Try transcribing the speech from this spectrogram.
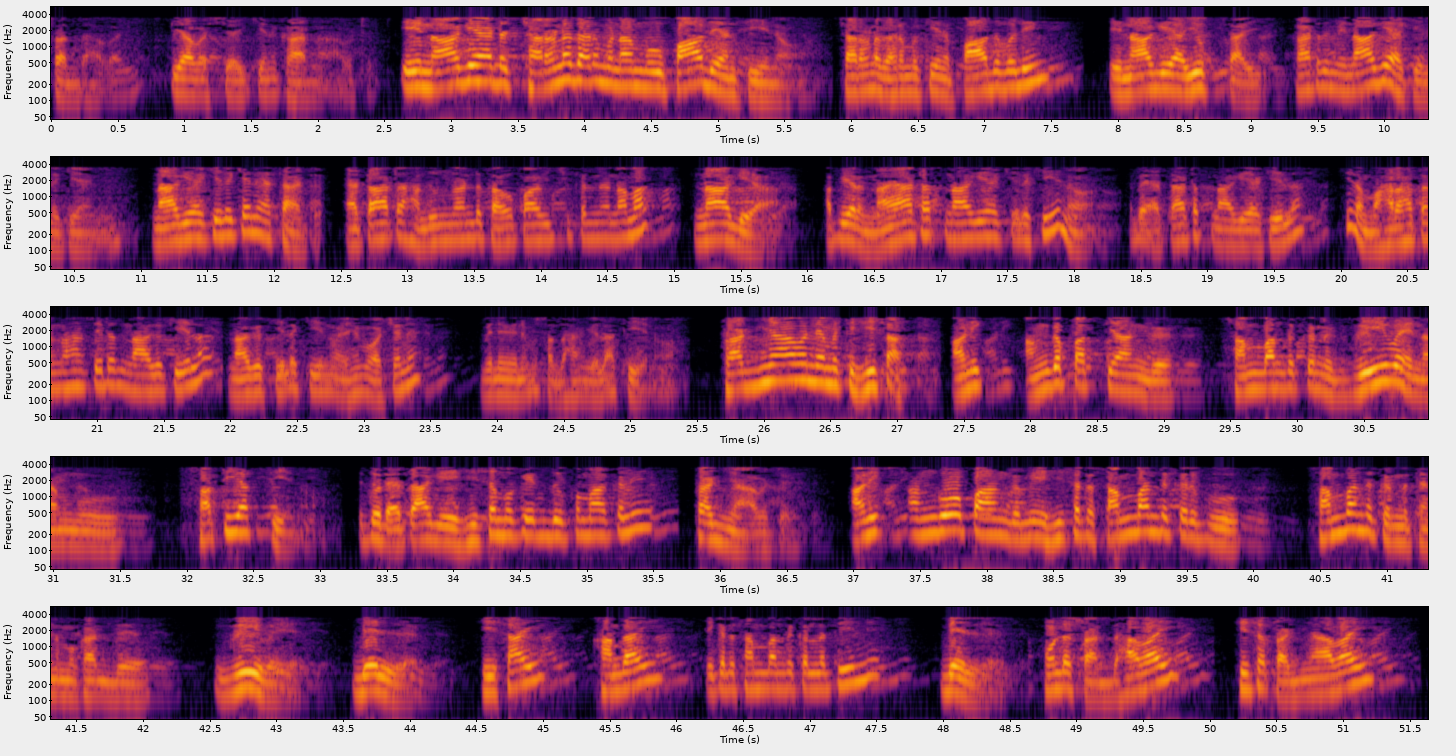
ශ්‍රද්ධාවයි. අත්‍යවශ්‍යයි කියන කාරණාවට. ඒ නාගයාට චරණ ධර්ම නම් වූ පාදයන් තියෙනවා. චරණ ධර්ම කියන පාද වලින් ඒ නාගයා යුක්තයි. කාටද මේ නාගයා කියලා කියන්නේ? නාගයා කියලා කියන්නේ ඇතාට. ඇතාට හඳුන්වන්න තව පාවිච්චි කරන නම නාගයා. අපි අර ණයාටත් නාගයා කියලා කියනවා. හැබැයි ඇතාටත් නාගයා කියලා කියනවා. මහරහතන් වහන්සේටත් නාග කියලා නාග කියලා කියනවා. එහෙම වචන වෙන වෙනම සඳහන් වෙලා තියෙනවා. ප්‍රඥාව නැමැති හිසක් අනික් අංග ප්‍රත්‍යංග සම්බන්ධ කරන ග්‍රීවය නම් වූ සතියක් තියෙනවා. එතකොට ඇතාගේ හිස මොකෙද්ද උපමා කළේ ප්‍රඥාවට. අනික් අංගෝපාංග මේ හිසට සම්බන්ධ කරපු සම්බන්ධ කරන තැන මොකද්ද? ග්‍රීවය, බෙල්ල. හිසයි, කඳයි එකට සම්බන්ධ කරලා තියෙන්නේ බෙල්ල. හොඳ ශ්‍රද්ධාවයි, හිස ප්‍රඥාවයි,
